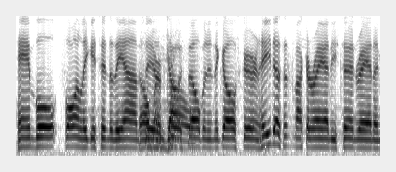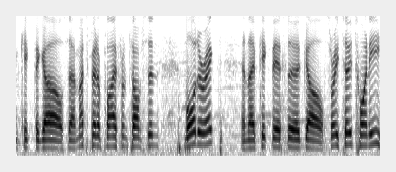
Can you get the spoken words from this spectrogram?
Handball finally gets into the arms Feldman there of Troy goal. Feldman in the goal square, and he doesn't muck around. He's turned around and kicked the goal. So much better play from Thomson, more direct, and they've kicked their third goal. 3-2-20.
